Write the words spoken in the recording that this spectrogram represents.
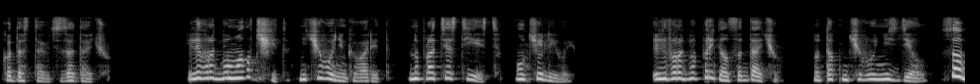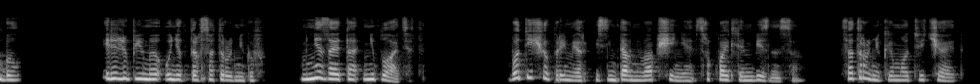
когда ставите задачу. Или вроде бы молчит, ничего не говорит, но протест есть, молчаливый. Или вроде бы принял задачу, но так ничего и не сделал, забыл. Или любимое у некоторых сотрудников, мне за это не платят. Вот еще пример из недавнего общения с руководителем бизнеса. Сотрудник ему отвечает,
